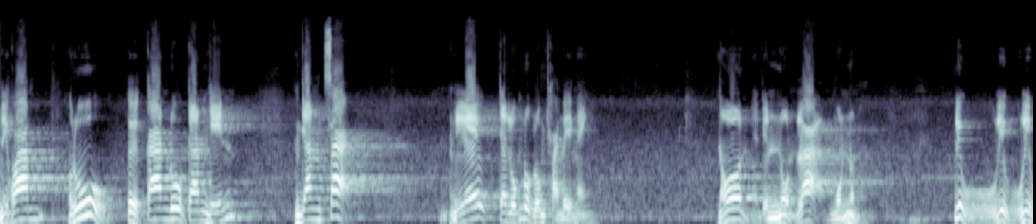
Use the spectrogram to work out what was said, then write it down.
ในความรู้เออการรู้การเห็น ยังทราบแล้วจะหลงลูกหลงทางได้ยังไงโน่นจนโน่นล่าหมุนนู่น เลี้ยวเลี้ยวเลี้ยว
